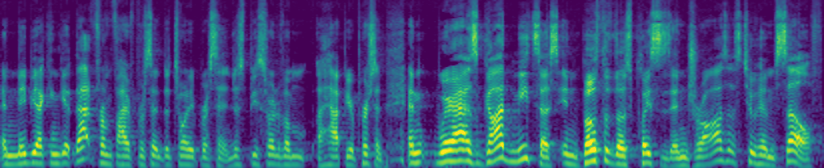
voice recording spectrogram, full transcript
And maybe I can get that from 5% to 20%, just be sort of a, a happier person. And whereas God meets us in both of those places and draws us to Himself,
